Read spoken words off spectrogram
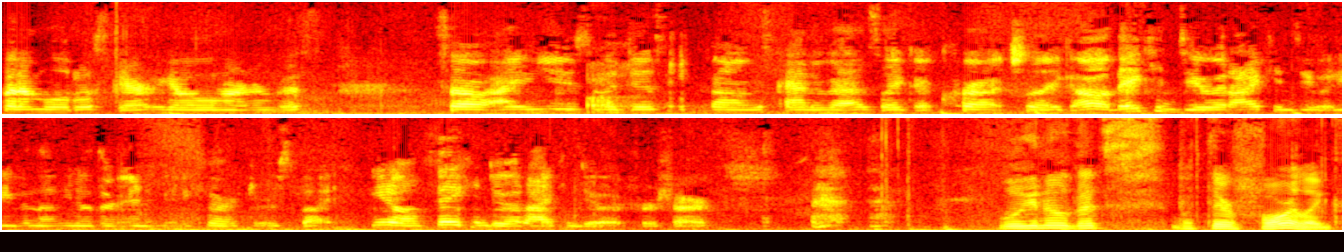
But I'm a little scared. I get a little nervous. So I use the oh. Disney songs kind of as like a crutch, like, oh, they can do it, I can do it, even though, you know, they're animated characters. But, you know, if they can do it, I can do it for sure. Well, you know that's what they're for. Like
